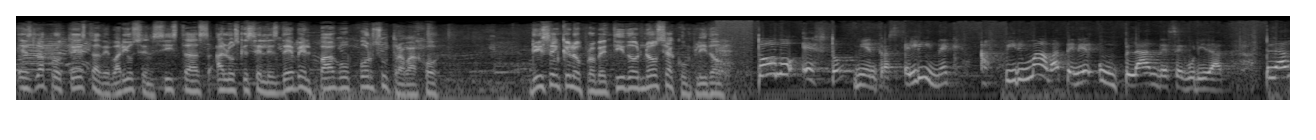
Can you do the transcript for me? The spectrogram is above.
Es la protesta de varios censistas a los que se les debe el pago por su trabajo. Dicen que lo prometido no se ha cumplido. Todo esto mientras el INEC afirmaba tener un plan de seguridad. Plan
